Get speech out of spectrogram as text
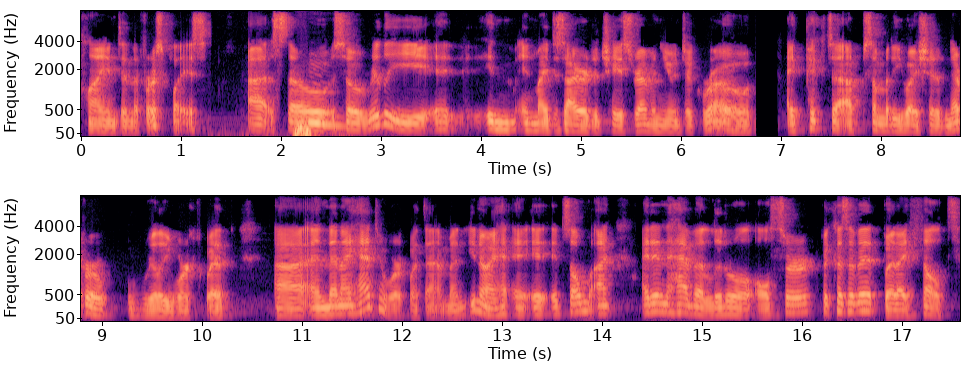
client in the first place. Uh, so hmm. so really, in in my desire to chase revenue and to grow, I picked up somebody who I should have never really worked with. Uh, and then I had to work with them, and you know, I, it, it's all I, I didn't have a literal ulcer because of it, but I felt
